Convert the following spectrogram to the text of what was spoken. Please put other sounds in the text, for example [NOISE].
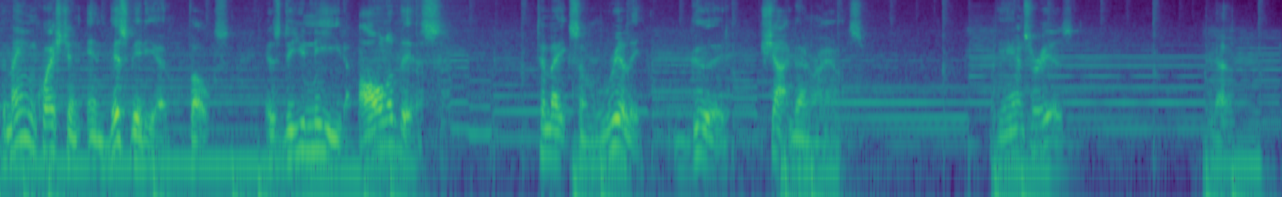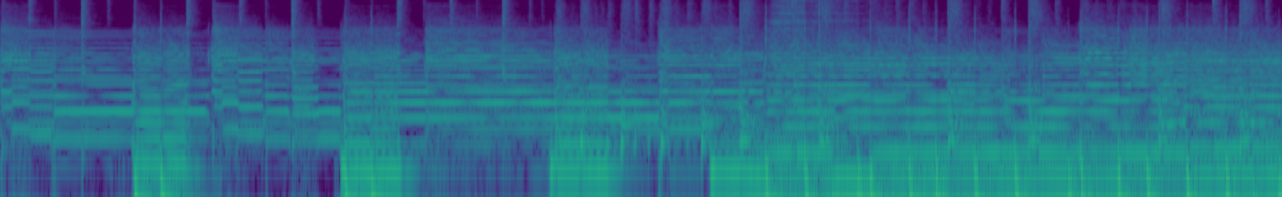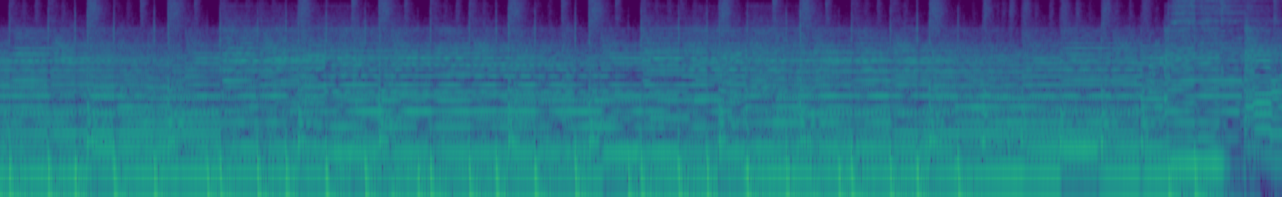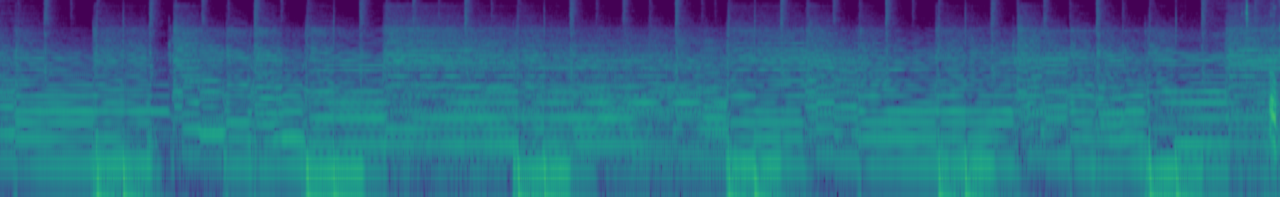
The main question in this video, folks, is do you need all of this to make some really good shotgun rounds? The answer is no.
